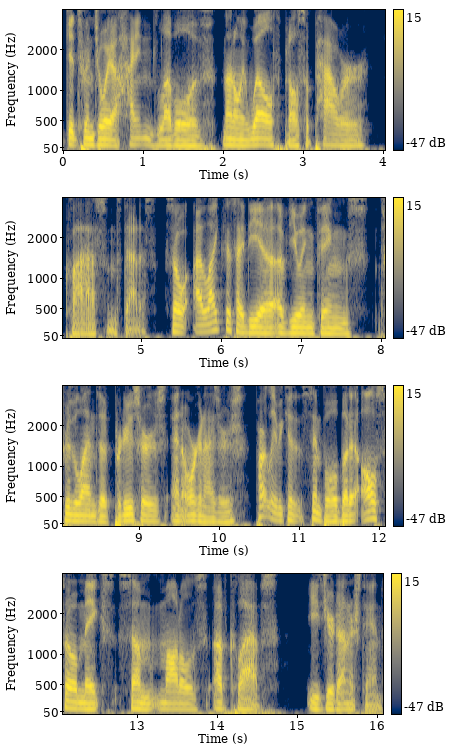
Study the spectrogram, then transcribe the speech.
get to enjoy a heightened level of not only wealth, but also power class, and status. So I like this idea of viewing things through the lens of producers and organizers, partly because it's simple, but it also makes some models of collapse easier to understand.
